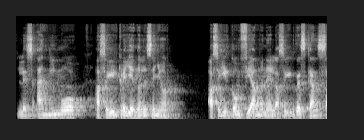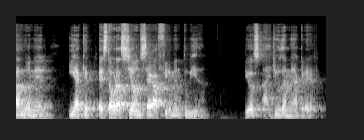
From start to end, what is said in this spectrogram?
les animo a seguir creyendo en el Señor, a seguir confiando en Él, a seguir descansando en Él y a que esta oración se haga firme en tu vida. Dios, ayúdame a creer.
